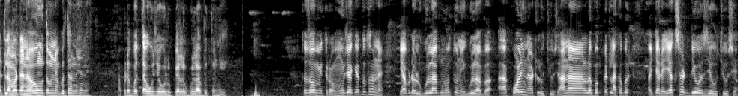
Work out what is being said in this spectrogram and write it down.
એટલા માટે અને હવે હું તમને બધાને હે ને આપણે બતાવવું છે ઓલું પહેલું ગુલાબ હતું ને તો જો મિત્રો, હું જે કહેતો હતો ને, એ આપણે ઓલું ગુલાબનું હતું ને ગુલાબ આ કોળીને આટલું થયું છે. આના લગભગ કેટલા ખબર? અત્યારે એકસઠ દિવસ જેવું થયું છે.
